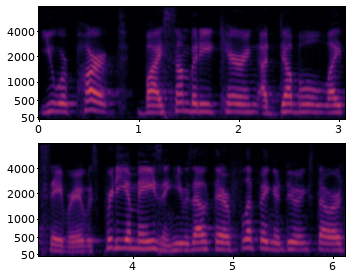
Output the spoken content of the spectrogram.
you were parked by somebody carrying a double lightsaber. It was pretty amazing. He was out there flipping and doing Star Wars.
